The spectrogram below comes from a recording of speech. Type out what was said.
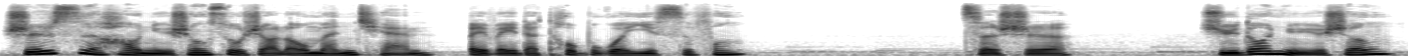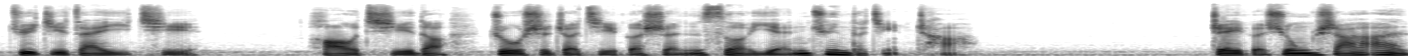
十四号女生宿舍楼门前被围得透不过一丝风。此时，许多女生聚集在一起，好奇的注视着几个神色严峻的警察。这个凶杀案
